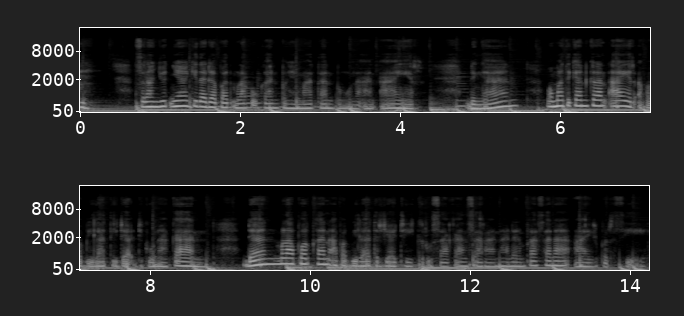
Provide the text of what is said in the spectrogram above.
Selanjutnya, kita dapat melakukan penghematan penggunaan air dengan mematikan keran air apabila tidak digunakan, dan melaporkan apabila terjadi kerusakan sarana dan prasarana air bersih.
